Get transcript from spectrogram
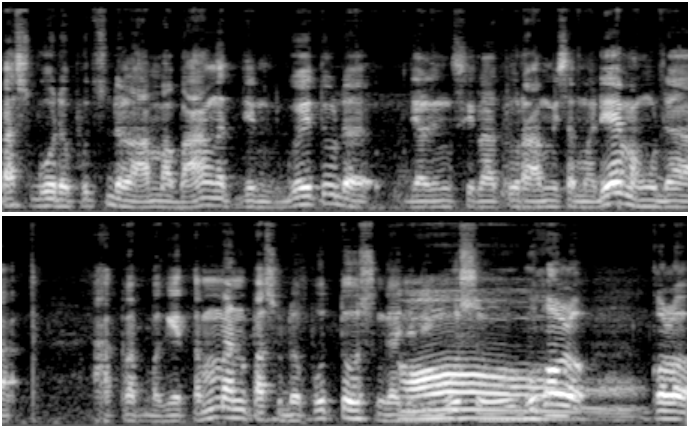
Pas gue udah putus udah lama banget dan gue itu udah jalin silaturahmi sama dia emang udah akrab sebagai teman pas udah putus. Nggak jadi musuh. Gue kalau kalau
